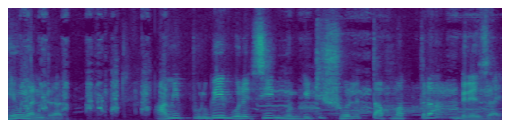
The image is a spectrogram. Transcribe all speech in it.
হিউম্যান ড্রাগ আমি পূর্বেই বলেছি, মুরগিটির শরীরের তাপমাত্রা বেড়ে যায়।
